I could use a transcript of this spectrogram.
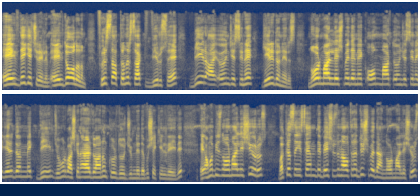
evde geçirelim, evde olalım. Fırsat tanırsak virüse bir ay öncesine geri döneriz. Normalleşme demek 10 Mart öncesine geri dönmek değil. Cumhurbaşkanı Erdoğan'ın kurduğu cümlede bu şekildeydi. E ama biz normalleşiyoruz. Vaka sayısı hem de 500'ün altına düşmeden normalleşiyoruz.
